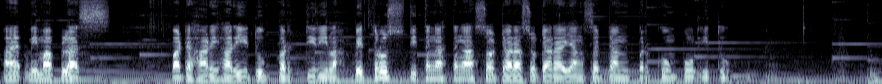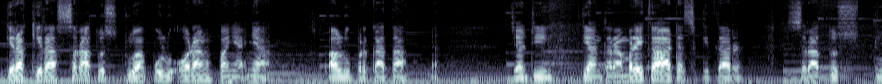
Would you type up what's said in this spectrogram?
Ayat 15 Pada hari-hari itu berdirilah Petrus di tengah-tengah saudara-saudara yang sedang berkumpul itu. Kira-kira 120 orang banyaknya. Lalu berkata, ya, jadi di antara mereka ada sekitar 120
